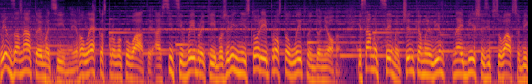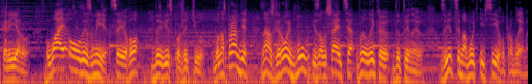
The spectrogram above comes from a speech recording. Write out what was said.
Він занадто емоційний, його легко спровокувати, а всі ці вибрики і божевільні історії просто липнуть до нього. І саме цими вчинками він найбільше зіпсував собі кар'єру. Why always me – це його девіз по життю. Бо насправді наш герой був і залишається великою дитиною. Звідси, мабуть, і всі його проблеми.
